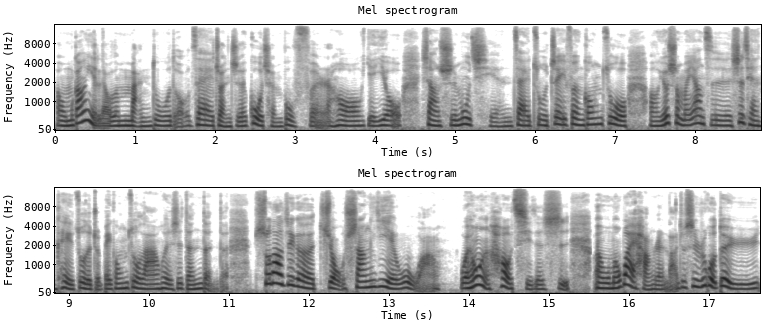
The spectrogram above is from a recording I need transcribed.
啊，我们刚刚也聊了蛮多的哦，在转职的过程部分，然后也有像是目前在做这一份工作，呃，有什么样子事前可以做的准备工作啦，或者是等等的。说到这个酒商业务啊，我很很好奇的是，呃，我们外行人啦，就是如果对于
